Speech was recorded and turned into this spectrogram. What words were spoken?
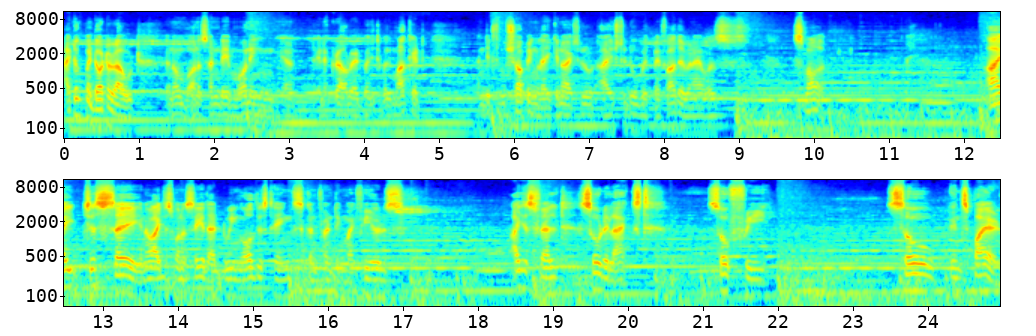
I took my daughter out, you know, on a Sunday morning in a crowded vegetable market and did some shopping like, you know, I used, do, I used to do with my father when I was small. I just say, you know, I just want to say that doing all these things, confronting my fears, I just felt so relaxed, so free, so inspired,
